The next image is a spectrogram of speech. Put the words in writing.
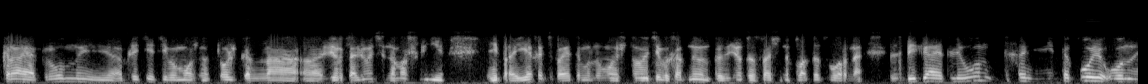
Край огромный, облететь его можно только на э, вертолете, на машине не проехать. Поэтому думаю, что эти выходные он проведет достаточно плодотворно. Сбегает ли он? Не такой он,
